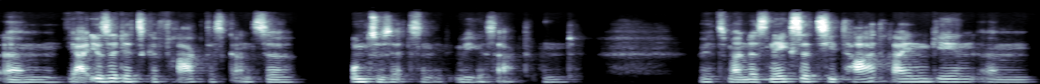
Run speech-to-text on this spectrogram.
Ähm, ja, ihr seid jetzt gefragt, das Ganze umzusetzen, wie gesagt. Und jetzt mal in das nächste Zitat reingehen, ähm,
